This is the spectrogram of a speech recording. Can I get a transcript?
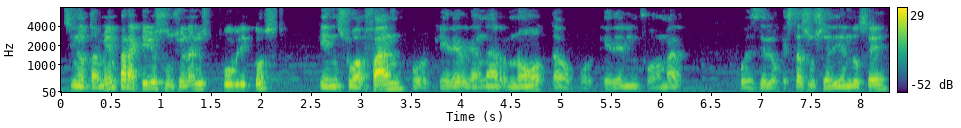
sino también para aquellos funcionarios públicos que en su afán por querer ganar nota o por querer informar pues de lo que está sucediéndose,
